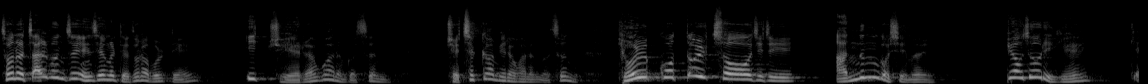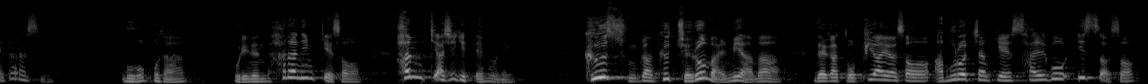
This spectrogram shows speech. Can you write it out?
저는 짧은 제 인생을 되돌아볼 때 이 죄라고 하는 것은 죄책감이라고 하는 것은 결코 떨쳐지지 않는 것임을 뼈저리게 깨달았습니다. 무엇보다 우리는 하나님께서 함께 하시기 때문에 그 순간 그 죄로 말미암아 내가 도피하여서 아무렇지 않게 살고 있어서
